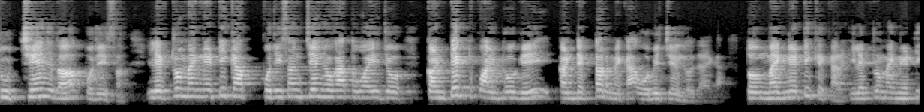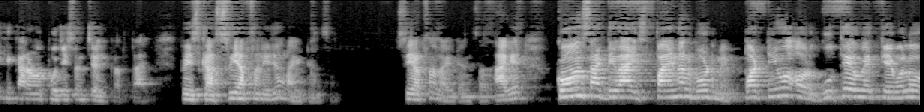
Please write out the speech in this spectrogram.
to change the position electromagnetic का पोजीशन चेंज होगा तो वही जो कंटेक्ट पॉइंट होगी कंटेक्टर में का, वो भी चेंज हो जाएगा। तो मैग्नेटिक के कारण इलेक्ट्रोमैग्नेटिक के कारण वो पोजीशन चेंज करता है। तो इसका C option is right answer C option right answer आगे, कौन सा डिवाइस पैनल बोर्ड में पट्टियों और गूथे हुए केबलों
